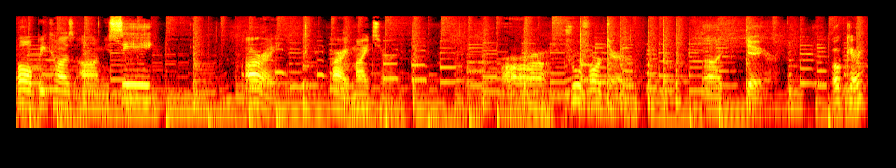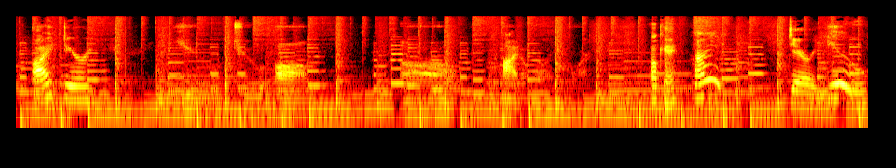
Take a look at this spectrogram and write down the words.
Well, because um, you see. All right, all right, my turn. Uh, truth or dare? Uh, dare. Okay, I dare you to um, uh, I don't know anymore. Okay, I dare you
